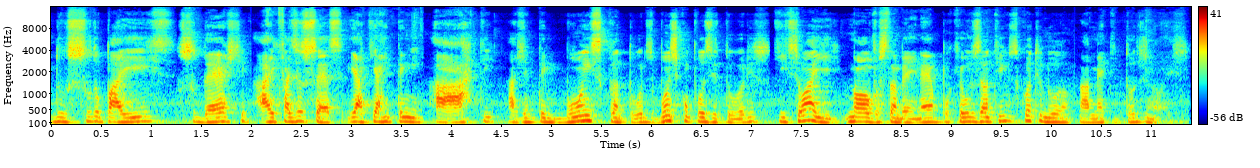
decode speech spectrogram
do sul do país, sudeste, aí fazia sucesso. E aqui a gente tem a arte, a gente tem bons cantores, bons compositores que são aí, novos também, né? Porque os antigos continuam na mente de todos nós.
